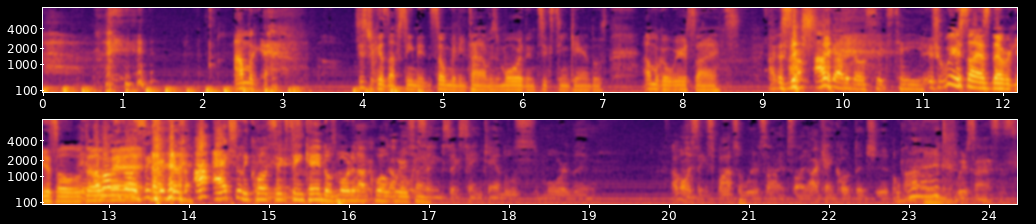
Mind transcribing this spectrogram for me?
I'm a, just because I've seen it so many times more than 16 candles. I'm gonna go weird science. I, I, have got to go 16. It's weird science never gets old. Though, I'm only man. going 16 because I actually quote 16 candles more than I quote I've weird only science. seen 16 candles more than. I've only seen spots of Weird Science. Like, I can't quote that shit. What? Weird Science is.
